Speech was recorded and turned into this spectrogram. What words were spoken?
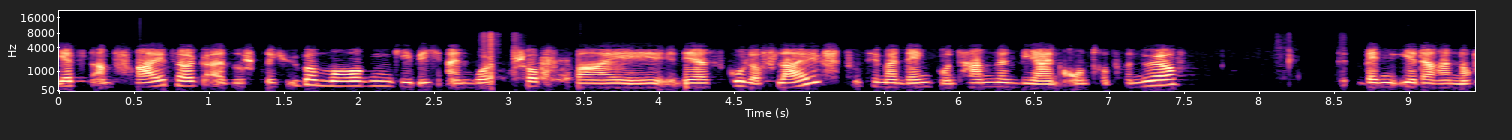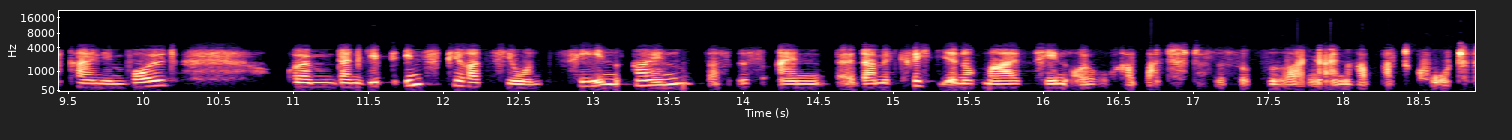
jetzt am Freitag, also sprich übermorgen, gebe ich einen Workshop bei der School of Life zum Thema Denken und Handeln wie ein Entrepreneur. Wenn ihr daran noch teilnehmen wollt, ähm, dann gebt Inspiration 10 ein. Das ist ein, äh, damit kriegt ihr nochmal 10 Euro Rabatt. Das ist sozusagen ein Rabattcode.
